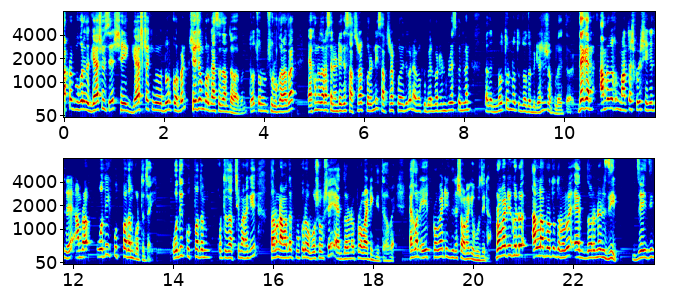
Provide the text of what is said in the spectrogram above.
আপনার পুকুরে যে গ্যাস হয়েছে, সেই গ্যাসটা কীভাবে দূর করবেন, সেই সম্পর্কে আজকে জানতে পারবেন। তো চলুন শুরু করা যাক। এখনও যারা চ্যানেলটিকে সাবস্ক্রাইব করেনি সাবস্ক্রাইব করে দেবেন এবং বেল বাটন প্রেস করে দিবেন তাদের নতুন নতুন যত ভিডিও আসে সবগুলো দেখতে পারেন দেখেন, আমরা যখন মাছ চাষ করি, সেক্ষেত্রে আমরা অধিক উৎপাদন করতে চাই। অধিক উৎপাদন করতে যাচ্ছি মানে কি, তার মানে আমাদের পুকুরে বসে বসে এক ধরনের প্রোবায়োটিক দিতে হবে। এখন এই প্রোবায়োটিক জিনিসটা অনেকে বুঝি না। প্রোবায়োটিক হলো আল্লাহ প্রদত্তভাবে এক ধরনের জীব। যেই জীব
